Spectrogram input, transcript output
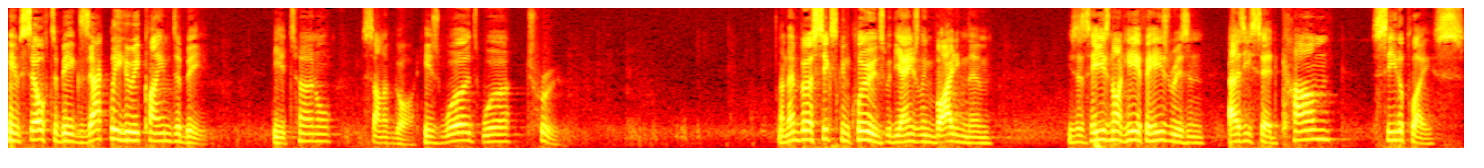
himself to be exactly who he claimed to be the eternal Son of God. His words were true. And then verse 6 concludes with the angel inviting them. He says, He is not here, for he is risen. As he said, Come see the place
